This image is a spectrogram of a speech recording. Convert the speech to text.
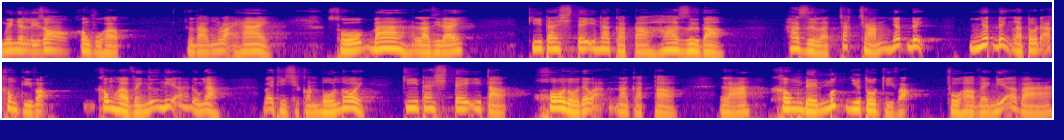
nguyên nhân lý do không phù hợp. Chúng ta cũng loại 2. Số 3 là gì đấy? Kita shite inakata hazuda. Hazu là chắc chắn, nhất định. Nhất định là tôi đã không kỳ vọng. Không hợp với ngữ nghĩa đúng nhỉ? Vậy thì chỉ còn 4 thôi. Kita shite ita hodo dewa nakata là không đến mức như tôi kỳ vọng. Phù hợp về nghĩa và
